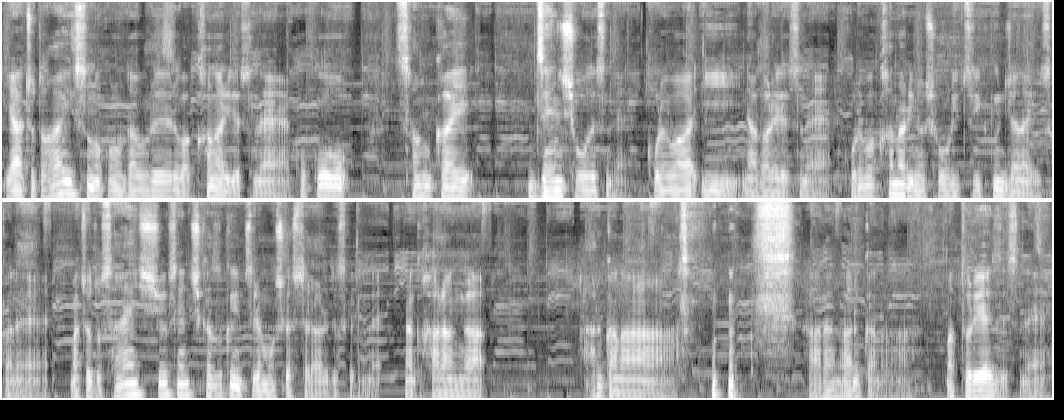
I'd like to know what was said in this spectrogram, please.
いや、ちょっとアイスのこの WL はかなりですね、ここ3回全勝ですね。これはいい流れですね。これはかなりの勝率いくんじゃないですかね。まあちょっと最終戦近づくにつれもしかしたらあれですけどね。なんか波乱があるかな 波乱あるかなまあとりあえずですね、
